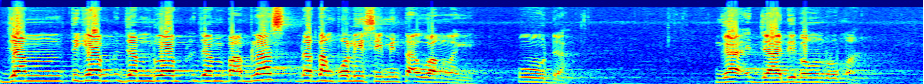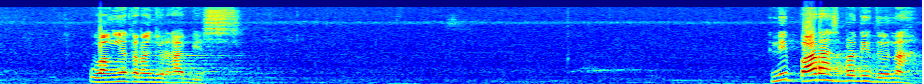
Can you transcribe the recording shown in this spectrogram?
Jam 3 jam 2 jam 14 datang polisi minta uang lagi. Udah. Nggak jadi bangun rumah. Uangnya terlanjur habis Ini parah seperti itu. Nah,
